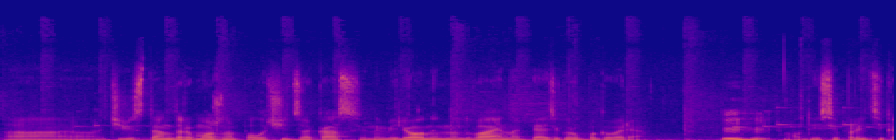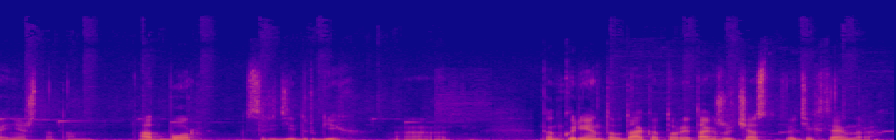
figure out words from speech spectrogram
А через тендеры можно получить заказ и на миллион, и на два, и на пять, грубо говоря. Mm-hmm. Вот если пройти, конечно, там отбор среди других э, конкурентов, да, которые также участвуют в этих тендерах.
